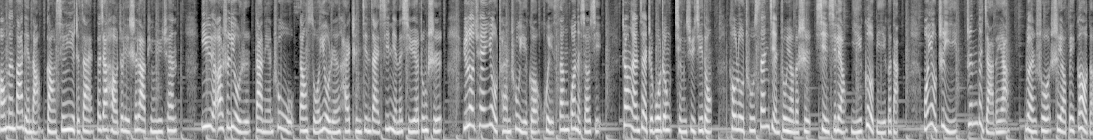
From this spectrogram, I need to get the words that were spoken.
豪门八点档，港星一直在。大家好，这里是辣评娱圈。一月二十六日，大年初五，当所有人还沉浸在新年的喜悦中时，娱乐圈又传出一个毁三观的消息。张兰在直播中情绪激动，透露出三件重要的事，信息量一个比一个大。网友质疑：真的假的呀？乱说是要被告的。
